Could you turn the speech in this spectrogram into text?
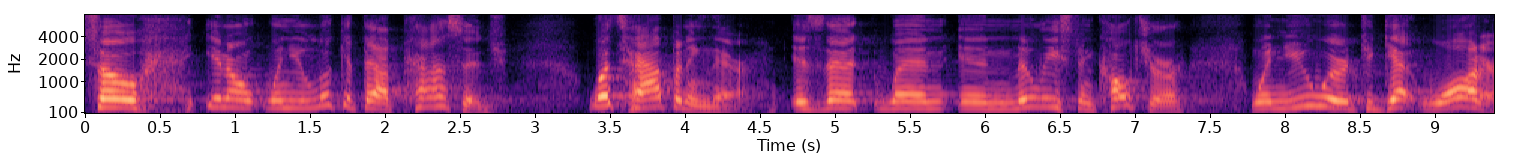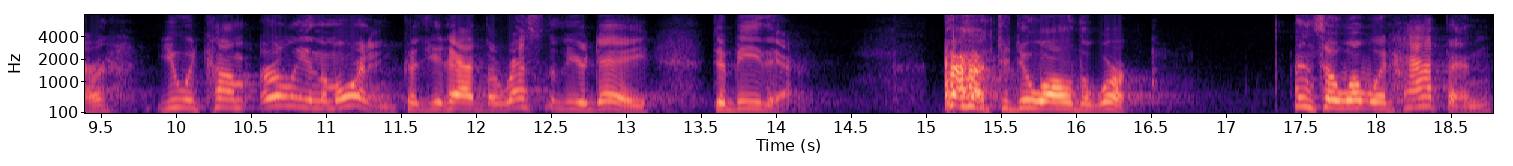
So, you know, when you look at that passage, what's happening there is that when in Middle Eastern culture, when you were to get water, you would come early in the morning because you'd had the rest of your day to be there to do all the work. And so, what would happen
